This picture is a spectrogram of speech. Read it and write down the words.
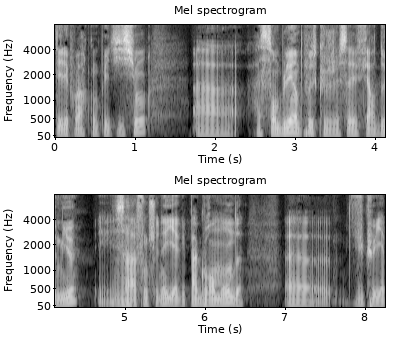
dès les premières compétitions à assembler un peu ce que je savais faire de mieux et ça a fonctionné. Il y avait pas grand monde. Euh, vu que y a,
